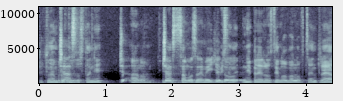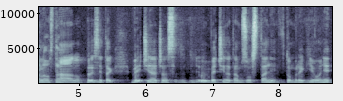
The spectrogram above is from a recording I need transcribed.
To nám čas, zostane? Ča, áno, čas samozrejme ide do... sa neprerozdielovalo v centre, ale ostalo. Áno, presne tak. Väčšina, čas, väčšina tam zostane v tom regióne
